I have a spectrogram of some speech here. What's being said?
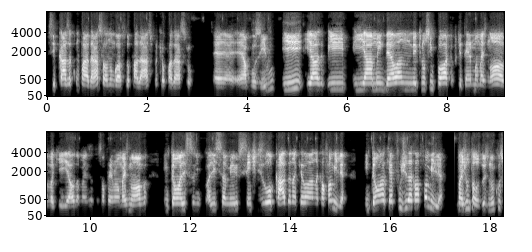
se casa com o padrasto, ela não gosta do padrasto, porque o padrasto é, é abusivo. E, e, a, e, e a mãe dela meio que não se importa, porque tem a irmã mais nova, que ela dá mais atenção pra irmã mais nova. Então a Alissa, a Alissa meio se sente deslocada naquela, naquela família. Então ela quer fugir daquela família. Vai juntar os dois núcleos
